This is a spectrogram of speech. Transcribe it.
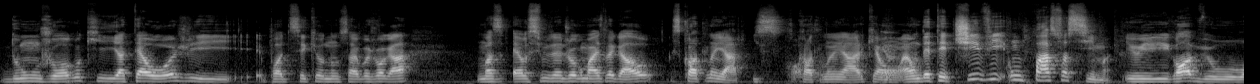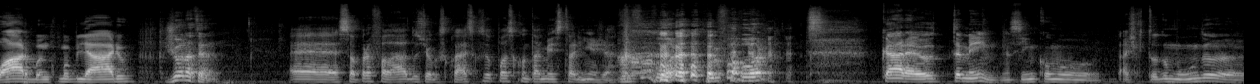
de um jogo que até hoje pode ser que eu não saiba jogar, mas é o simplesmente jogo mais legal, Scotland Yard. Scotland Yard, que é um, é um detetive um passo acima. E, e óbvio, o ar, Banco Imobiliário. Jonathan. É, só pra falar dos jogos clássicos, eu posso contar minha historinha já. Por favor, por favor. Cara, eu também, assim como acho que todo mundo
